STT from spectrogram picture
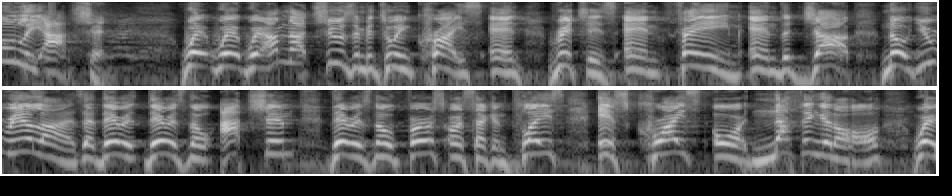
only option where, where, where I'm not choosing between Christ and riches and fame and the job. No, you realize that there is, there is no option, there is no first or second place. It's Christ or nothing at all, where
